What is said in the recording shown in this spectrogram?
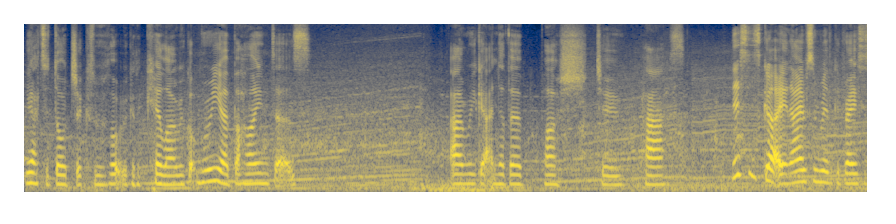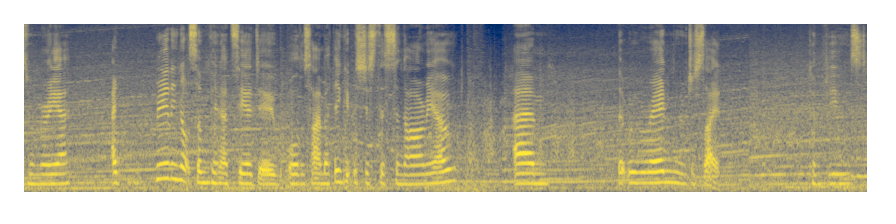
We had to dodge her because we thought we were going to kill her. We've got Maria behind us. And we get another push to pass. This is gutting. I have some really good races with Maria. I really not something I'd see her do all the time. I think it was just the scenario um, that we were in. We were just like confused.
